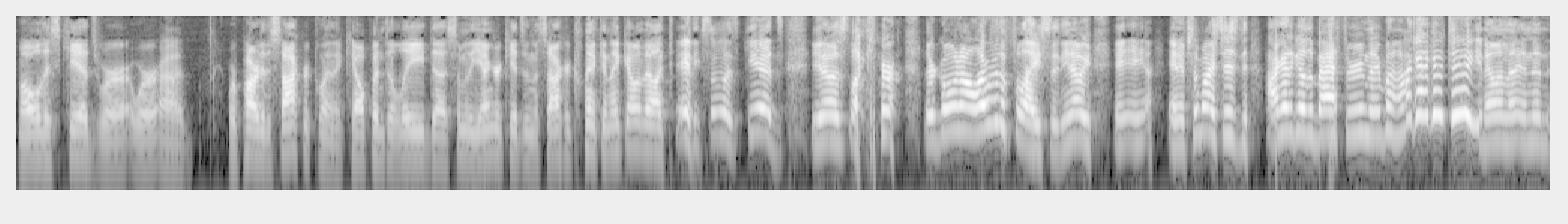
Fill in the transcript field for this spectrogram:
my oldest kids, were, were uh, we're part of the soccer clinic, helping to lead uh, some of the younger kids in the soccer clinic, and they come and they're like, "Daddy, some of those kids, you know, it's like they're they're going all over the place." And you know, and, and if somebody says, "I got to go to the bathroom," they're, like, "I got to go too," you know, and, and then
